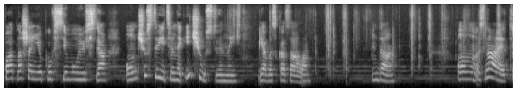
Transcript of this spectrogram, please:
по отношению ко всему и вся. Он чувствительный и чувственный, я бы сказала. Да. Он знает,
